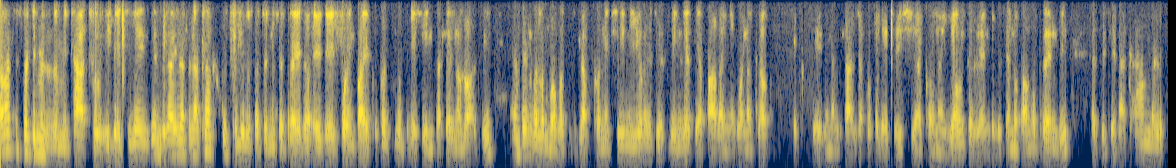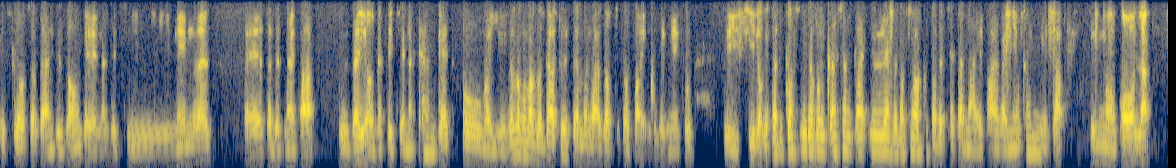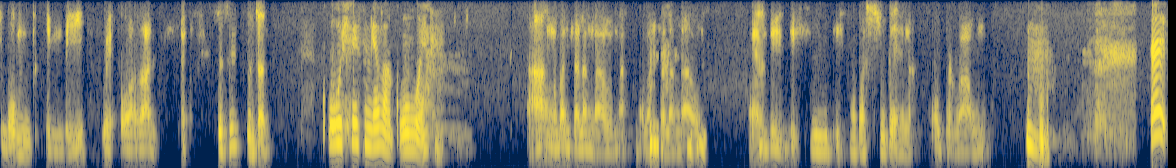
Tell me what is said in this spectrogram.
Sanatçı mitatu ibethile insimbi ka-11 o'clock kwisikhululo sagenesis radio 88.5 kucontinue bulletin sahleli nolwazi emveni kwalombo kwasiclub connection iyure ethi yesibini lesiyapha kanye ku-one o'clock ekuseni namhlanje fotolethi ishiya khona yonke le nto besemba phambi kobrandi esithi nakhama lesisihloso kanti zonke yena nasithi nameless eh, um sabe sniper. Zeyona sithi yena i can't get over you. Zezo ngoma zontathu esihambe ngazo after sofa enkqubeni yethu. Siyishilo ke sathi xa sifika kweli xesha lika-eleven o'clock sabe sithetha naye phaa kanye ukhanyisa sincokola ngomcimbi we-oral sisi kunjani kuhle singeva kuwe ah ngoba ndidlala ngawe ma ngoba ndidlala ngawe um ndisiti sakwasukela obrown eyi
